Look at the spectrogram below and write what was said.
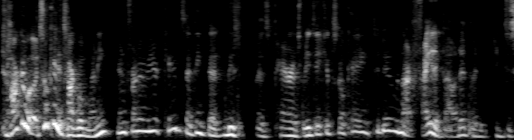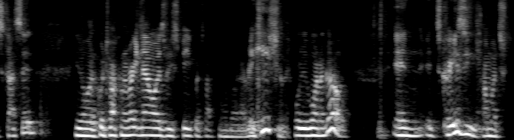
talk about. It's okay to talk about money in front of your kids. I think that at least as parents, we think it's okay to do. Not fight about it, but you discuss it. You know, like we're talking right now as we speak, we're talking about our vacation. Like, where do you want to go? And it's crazy how much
